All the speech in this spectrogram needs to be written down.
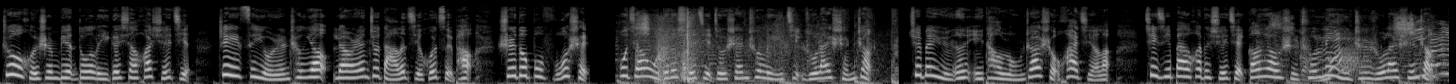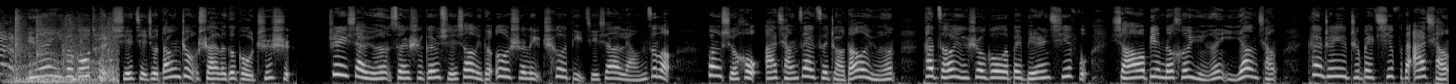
这回身边多了一个校花学姐，这一次有人撑腰，两人就打了几回嘴炮，谁都不服谁。不讲武德的学姐就扇出了一记如来神掌，却被允恩一套龙抓手化解了。气急败坏的学姐刚要使出另一只如来神掌，允恩一个勾腿，学姐就当众摔了个狗吃屎。这下允恩算是跟学校里的恶势力彻底结下了梁子了。放学后，阿强再次找到了允恩，他早已受够了被别人欺负，想要变得和允恩一样强。看着一直被欺负的阿强，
